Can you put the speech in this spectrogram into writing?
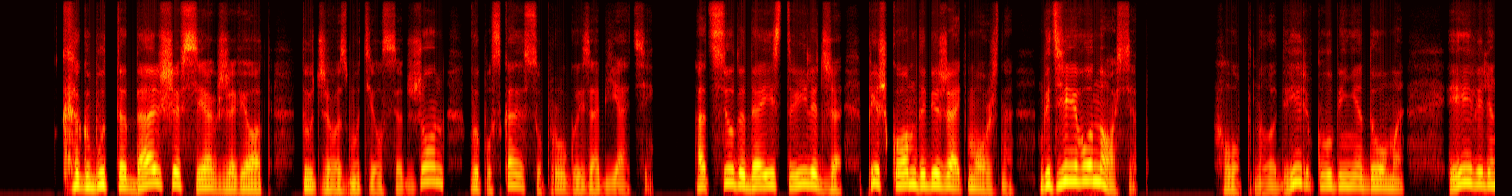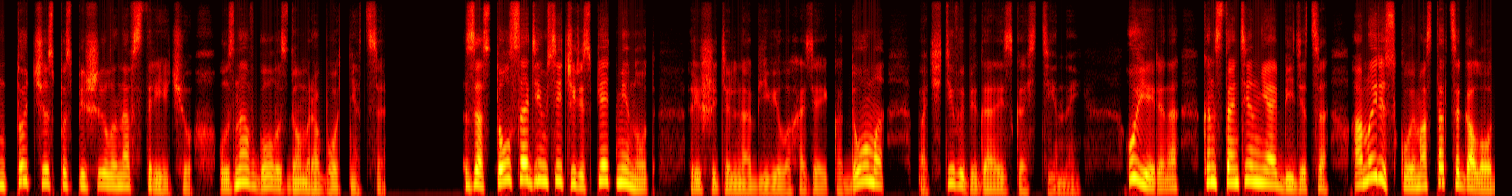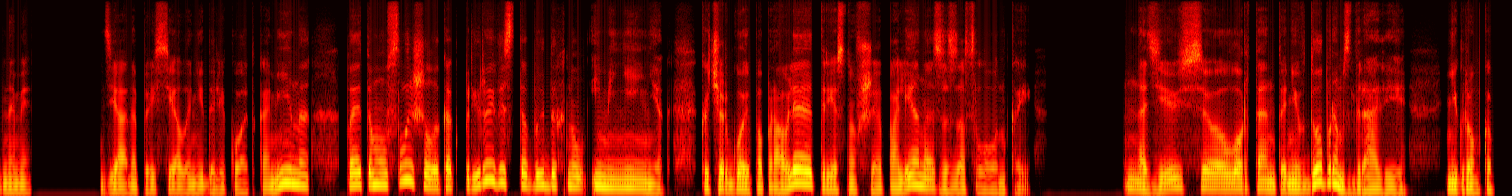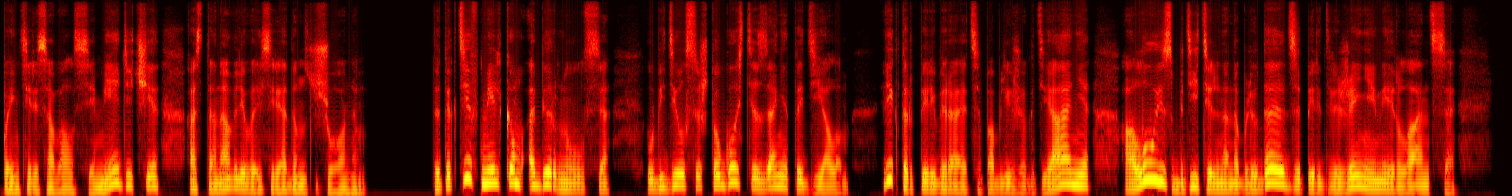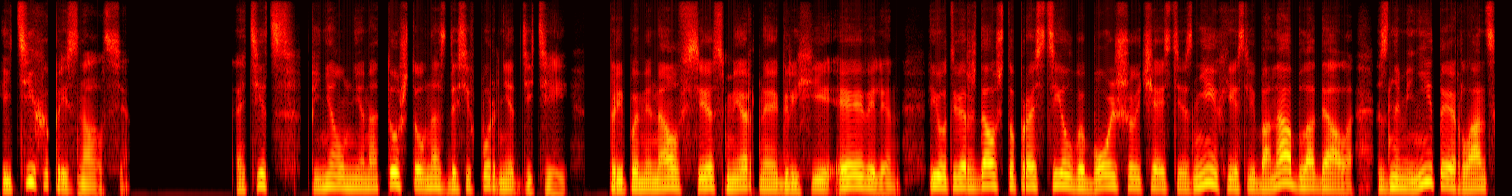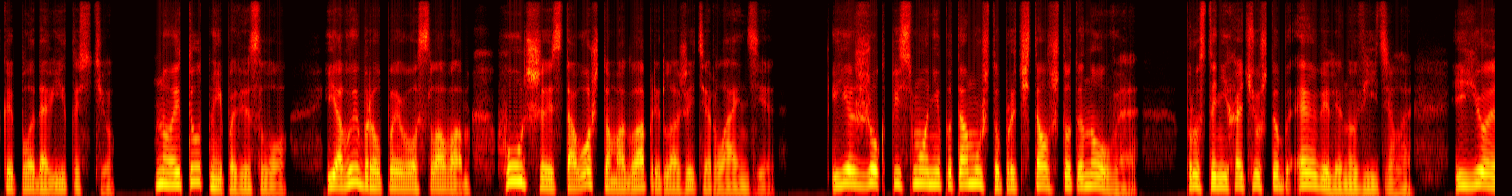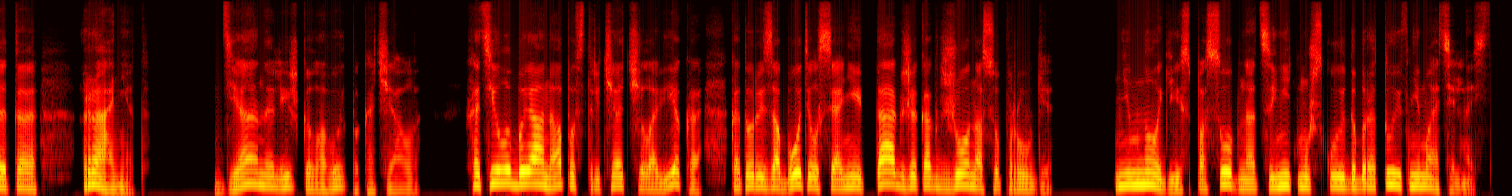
«Как будто дальше всех живет», — тут же возмутился Джон, выпуская супругу из объятий. «Отсюда до Ист-Виллиджа пешком добежать можно. Где его носят?» Хлопнула дверь в глубине дома, и Эвелин тотчас поспешила навстречу, узнав голос домработницы. «За стол садимся через пять минут», — решительно объявила хозяйка дома, почти выбегая из гостиной. «Уверена, Константин не обидится, а мы рискуем остаться голодными». Диана присела недалеко от камина, поэтому услышала, как прерывисто выдохнул именинник, кочергой поправляя треснувшее полено за заслонкой. «Надеюсь, лорд Энтони в добром здравии?» — негромко поинтересовался Медичи, останавливаясь рядом с Джоном. Детектив мельком обернулся, убедился, что гости заняты делом. Виктор перебирается поближе к Диане, а Луис бдительно наблюдает за передвижениями ирландца — и тихо признался. Отец пенял мне на то, что у нас до сих пор нет детей. Припоминал все смертные грехи Эвелин и утверждал, что простил бы большую часть из них, если бы она обладала знаменитой ирландской плодовитостью. Но и тут не повезло. Я выбрал, по его словам, худшее из того, что могла предложить Ирландия. Я сжег письмо не потому, что прочитал что-то новое. Просто не хочу, чтобы Эвелин увидела — ее это ранит. Диана лишь головой покачала. Хотела бы она повстречать человека, который заботился о ней так же, как Джон о супруге. Немногие способны оценить мужскую доброту и внимательность.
